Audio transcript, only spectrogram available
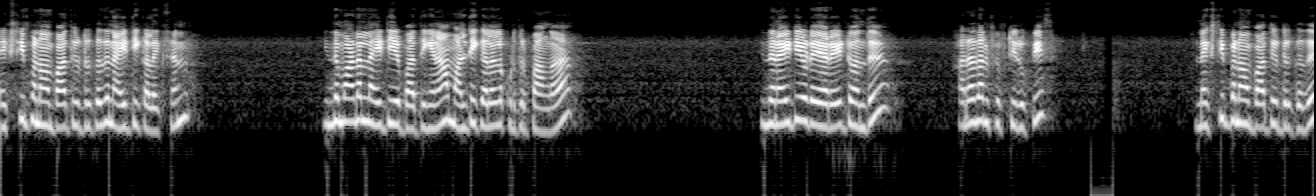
நெக்ஸ்ட் இப்போ நம்ம பார்த்துக்கிட்டு இருக்கிறது நைட்டி கலெக்ஷன் இந்த மாடல் நைட்டியை பார்த்தீங்கன்னா மல்டி கலரில் கொடுத்துருப்பாங்க. இந்த நைட்டியுடைய ரேட் வந்து hundred and fifty rupees next இப்போ நம்ம பார்த்துக்கிட்டு இருக்குது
